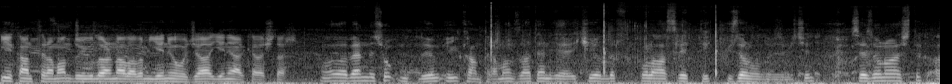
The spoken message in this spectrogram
İlk antrenman duygularını alalım. Yeni hoca, yeni arkadaşlar. Valla ben de çok mutluyum. İlk antrenman zaten 2 yıldır futbola hasrettik. Güzel oldu bizim için. Sezonu açtık. Ee,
